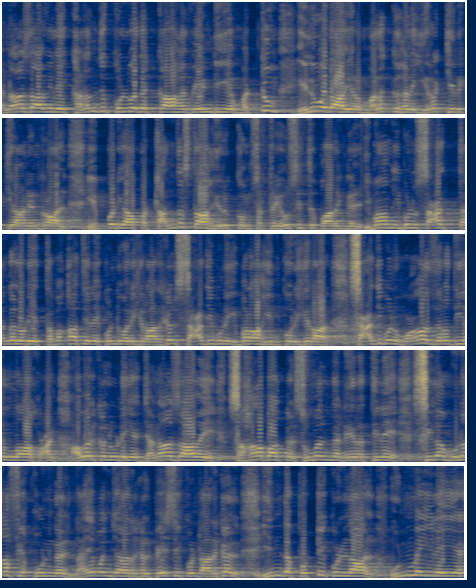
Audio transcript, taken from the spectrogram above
ஜனாசாவிலே கலந்து கொள்வதற்காக வேண்டிய மட்டும் எழுபதாயிரம் மலக்குகளை இறக்கியிருக்கிறான் என்றால் எப்படியாப்பட்ட அந்தஸ்தாக இருக்கும்? சற்று யோசித்து பாருங்கள். இமாம் இபுன் சாத் தங்களுடைய தபக்காத்திலே கொண்டு வருகிறார்கள். சாதிபுன் இப்ராஹிம் கூறுகிறார். சாதிபுன் அப்துல்லாஹிபன் வாஸ் ரதி அல்லாஹான் அவர்களுடைய ஜனாசாவை சஹாபாக்கள் சுமந்த நேரத்திலே சில முனாஃபிகூன்கள் நயவஞ்சகர்கள் பேசிக் கொண்டார்கள் இந்த பொட்டிக்குள்ளால் உண்மையிலேயே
